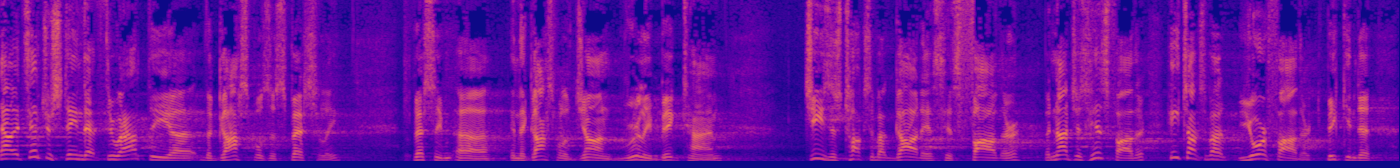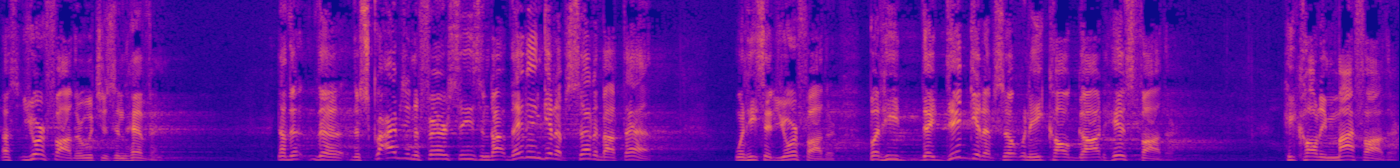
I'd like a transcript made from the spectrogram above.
Now, it's interesting that throughout the, uh, the Gospels, especially, especially uh, in the Gospel of John, really big time, Jesus talks about God as his Father, but not just his Father. He talks about your Father, speaking to us, your Father, which is in heaven. Now, the, the, the scribes and the Pharisees, and they didn't get upset about that when he said your Father. But he, they did get upset when he called God his father. He called him my father.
